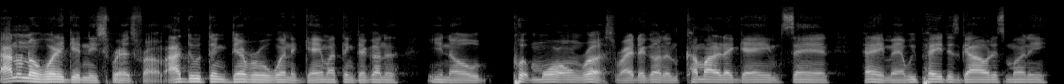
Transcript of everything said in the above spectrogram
I don't know where they're getting these spreads from. I do think Denver will win the game. I think they're gonna, you know, put more on Russ, right? They're gonna come out of that game saying, Hey man, we paid this guy all this money.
